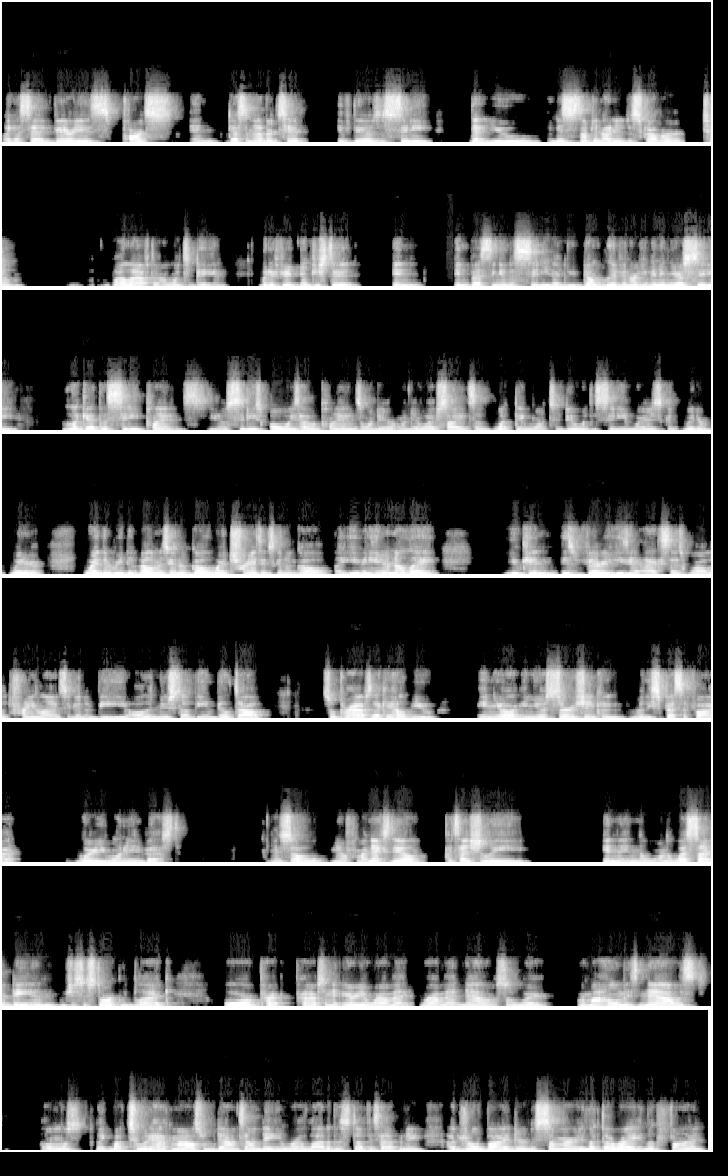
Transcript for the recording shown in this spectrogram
like I said, various parts. And that's another tip. If there's a city that you, this is something I didn't discover till well after I went to Dayton. But if you're interested in investing in a city that you don't live in, or even in your city, look at the city plans. You know, cities always have plans on their on their websites of what they want to do with the city, where where the, where where the redevelopment is going to go, where transit is going to go. Like even here in LA, you can. It's very easy to access where all the train lines are going to be, all the new stuff being built out. So perhaps that could help you in your in your search and could really specify where you want to invest. And so, you know, for my next deal, potentially in the, in the on the west side of Dayton, which is historically black, or per, perhaps in the area where I'm at where I'm at now. So where where my home is now is almost like about two and a half miles from downtown Dayton, where a lot of the stuff is happening. I drove by it during the summer. It looked all right. It looked fine,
